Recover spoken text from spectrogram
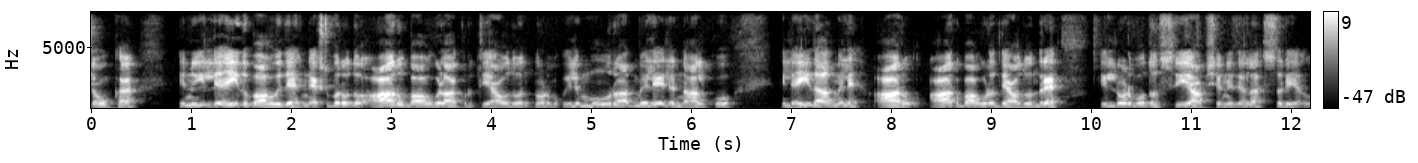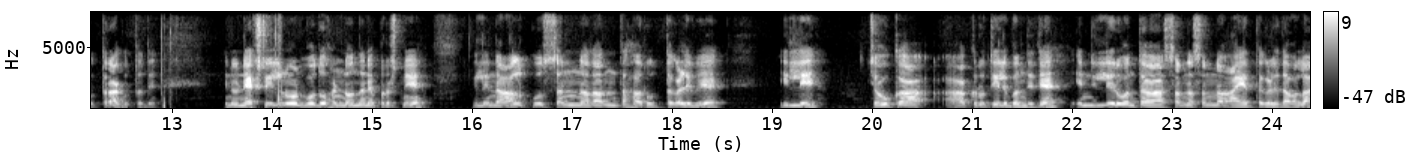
ಚೌಕ. ಇನ್ನು ಇಲ್ಲಿ ಐದು ಬಾಹು ಇದೆ ನೆಕ್ಸ್ಟ್ ಬರೋದು ಆರು ಬಾಹುಗಳ ಆಕೃತಿ ಯಾವುದು ಅಂತ ನೋಡ್ಬೇಕು. ಇಲ್ಲಿ ಮೂರು ಆದಮೇಲೆ, ಇಲ್ಲಿ ನಾಲ್ಕು, ಇಲ್ಲಿ ಐದು ಆದಮೇಲೆ ಆರು. ಆರು ಬಾಹುಗಳದ್ದು ಯಾವುದು ಅಂದರೆ ಇಲ್ಲಿ ನೋಡ್ಬೋದು ಸಿ ಆಪ್ಷನ್ ಇದೆಯಲ್ಲ ಸರಿಯಾದ ಉತ್ತರ ಆಗುತ್ತದೆ. ಇನ್ನು ನೆಕ್ಸ್ಟ್ ಇಲ್ಲಿ ನೋಡ್ಬೋದು ಹನ್ನೊಂದನೇ ಪ್ರಶ್ನೆ. ಇಲ್ಲಿ ನಾಲ್ಕು ಸಣ್ಣದಾದಂತಹ ವೃತ್ತಗಳಿವೆ. ಇಲ್ಲಿ ಚೌಕ ಆಕೃತಿಯಲ್ಲಿ ಬಂದಿದೆ. ಇನ್ನು ಇಲ್ಲಿರುವಂತಹ ಸಣ್ಣ ಸಣ್ಣ ಆಯತ್ತಗಳಿದಾವಲ್ಲ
